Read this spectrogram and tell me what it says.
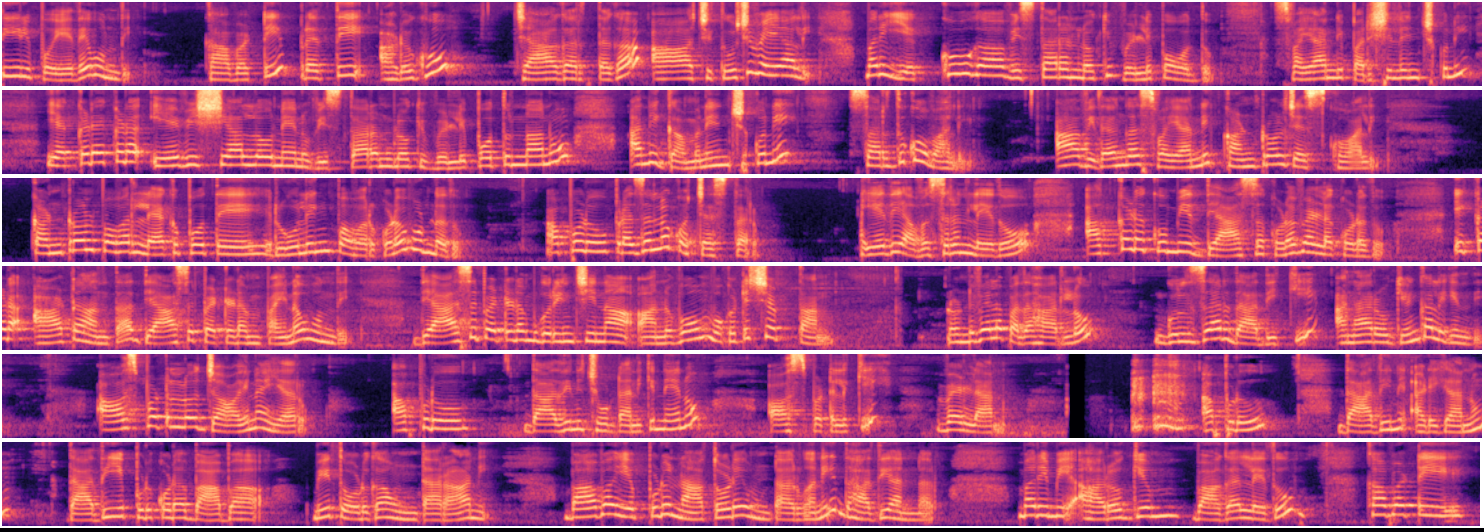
తీరిపోయేదే ఉంది. కాబట్టి ప్రతి అడుగు జాగ్రత్తగా ఆచితూచి వేయాలి. మరి ఎక్కువగా విస్తారంలోకి వెళ్ళిపోవద్దు. స్వయాన్ని పరిశీలించుకుని ఎక్కడెక్కడ ఏ విషయాల్లో నేను విస్తారంలోకి వెళ్ళిపోతున్నాను అని గమనించుకుని సర్దుకోవాలి. ఆ విధంగా స్వయాన్ని కంట్రోల్ చేసుకోవాలి. కంట్రోల్ పవర్ లేకపోతే రూలింగ్ పవర్ కూడా ఉండదు. అప్పుడు ప్రజల్లోకి వచ్చేస్తారు. ఏది అవసరం లేదో అక్కడకు మీ ధ్యాస కూడా వెళ్ళకూడదు. ఇక్కడ ఆట అంతా ధ్యాస పెట్టడం పైన ఉంది. ధ్యాస పెట్టడం గురించి నా అనుభవం ఒకటి చెప్తాను. రెండు వేల పదహారులో గుల్జార్ దాదీకి అనారోగ్యం కలిగింది. హాస్పిటల్లో జాయిన్ అయ్యారు. అప్పుడు దాదిని చూడడానికి నేను హాస్పిటల్కి వెళ్ళాను. అప్పుడు దాదిని అడిగాను దాది ఇప్పుడు కూడా బాబా మీ తోడుగా ఉంటారా? అని. బాబా ఎప్పుడు నాతోడే ఉంటారు అని దాది అన్నారు. మరి మీ ఆరోగ్యం బాగాలేదు కాబట్టి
